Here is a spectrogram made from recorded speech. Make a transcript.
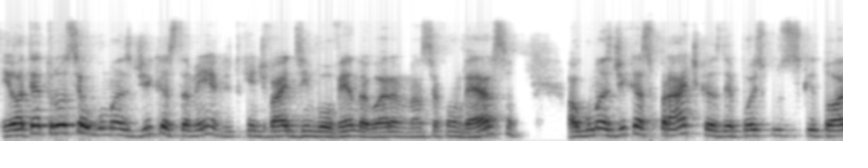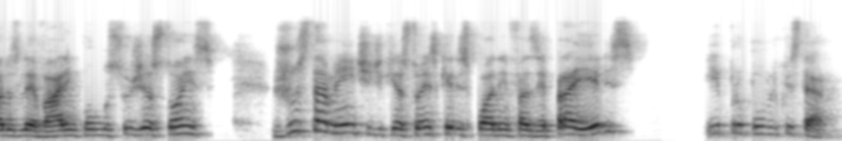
Eu até trouxe algumas dicas também, acredito que a gente vai desenvolvendo agora na nossa conversa, algumas dicas práticas depois para os escritórios levarem como sugestões, justamente de questões que eles podem fazer para eles e para o público externo.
